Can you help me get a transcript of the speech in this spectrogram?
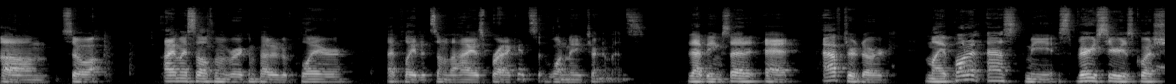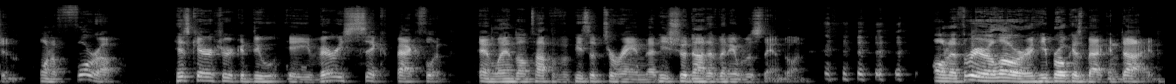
Um, so, I myself am a very competitive player. I played at some of the highest brackets, have won many tournaments. That being said, at After Dark, my opponent asked me a very serious question. On a four up, his character could do a very sick backflip and land on top of a piece of terrain that he should not have been able to stand on. on a three or lower, he broke his back and died.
